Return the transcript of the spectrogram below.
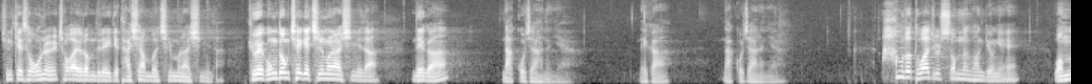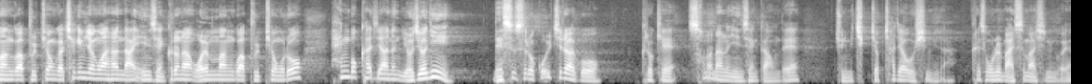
주님께서 오늘 저와 여러분들에게 다시 한번 질문하십니다. 교회 공동체에게 질문하십니다. 내가 낫고자 하느냐? 내가 낫고자 하느냐? 아무도 도와줄 수 없는 환경에 원망과 불평과 책임정만 하는 나의 인생, 그러나 원망과 불평으로 행복하지 않은 여전히 내 스스로 꼴찌라고 그렇게 선언하는 인생 가운데 주님이 직접 찾아오십니다. 그래서 오늘 말씀하시는 거예요.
